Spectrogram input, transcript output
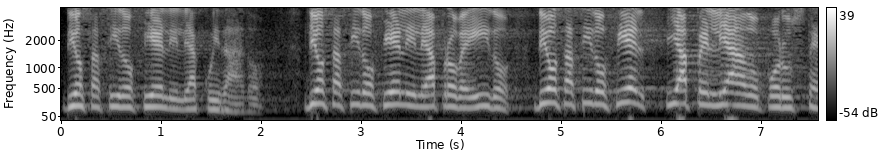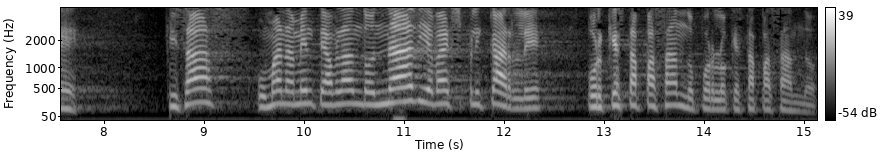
Dios ha sido fiel y le ha cuidado. Dios ha sido fiel y le ha proveído. Dios ha sido fiel y ha peleado por usted. Quizás, humanamente hablando, nadie va a explicarle por qué está pasando por lo que está pasando.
